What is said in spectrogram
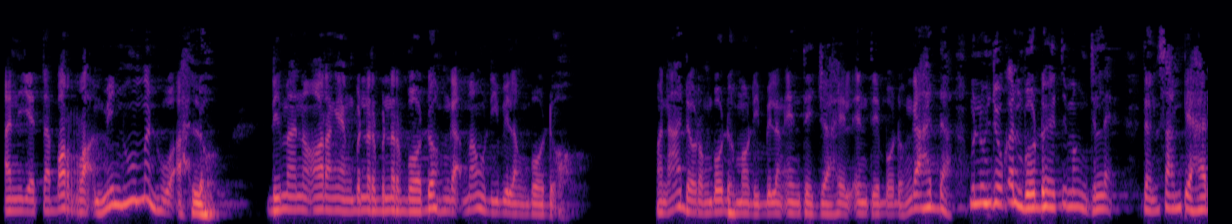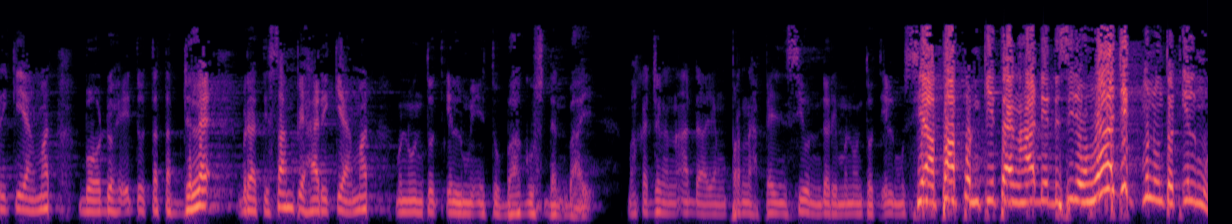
An yatabarra minhu man huwa ahluh. Di mana orang yang benar-benar bodoh enggak mau dibilang bodoh. Mana ada orang bodoh mau dibilang ente jahil, ente bodoh. Enggak ada. Menunjukkan bodoh itu memang jelek. Dan sampai hari kiamat bodoh itu tetap jelek. Berarti sampai hari kiamat menuntut ilmu itu bagus dan baik. Maka jangan ada yang pernah pensiun dari menuntut ilmu. Siapa pun kita yang hadir di sini wajib menuntut ilmu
